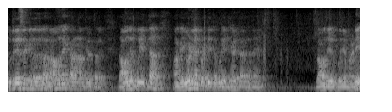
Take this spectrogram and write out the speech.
ಕುದುರೆ ಸೈಕಲದೆಲ್ಲ ರಾವನೇ ಕಾರಣ ಅಂತ ಹೇಳ್ತಾರೆ. ರಾವದೇವ ಪೂಜೆ ಅಂತ ಆಗ ಏಳನೇ ಪಂಡಿತ ಕೂಡ ಎಂದು ಹೇಳ್ತಾ ಇದ್ದಾನೆ. ರಾವದೇವ್ರ ಪೂಜೆ ಮಾಡಿ.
